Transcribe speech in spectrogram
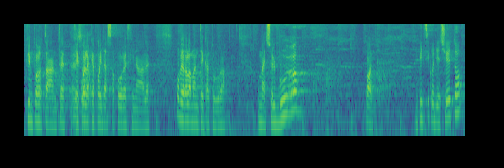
più importante, che è Esatto. quella che poi dà sapore finale, ovvero la mantecatura. Ho messo il burro, poi un pizzico di aceto,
